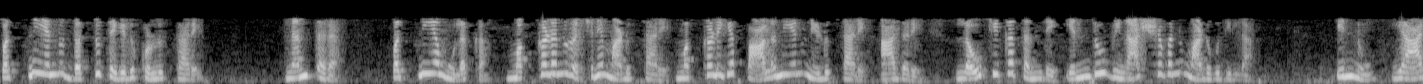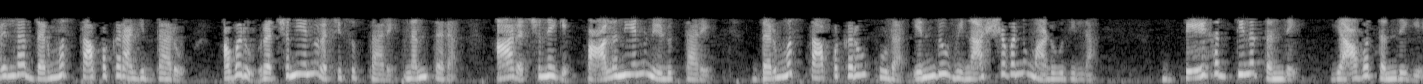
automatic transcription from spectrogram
ಪತ್ನಿಯನ್ನು ದತ್ತು ತೆಗೆದುಕೊಳ್ಳುತ್ತಾರೆ. ನಂತರ ಪತ್ನಿಯ ಮೂಲಕ ಮಕ್ಕಳನ್ನು ರಚನೆ ಮಾಡುತ್ತಾರೆ. ಮಕ್ಕಳಿಗೆ ಪಾಲನೆಯನ್ನು ನೀಡುತ್ತಾರೆ. ಆದರೆ ಲೌಕಿಕ ತಂದೆ ಎಂದೂ ವಿನಾಶವನ್ನು ಮಾಡುವುದಿಲ್ಲ. ಇನ್ನು ಯಾರೆಲ್ಲ ಧರ್ಮಸ್ಥಾಪಕರಾಗಿದ್ದಾರೋ ಅವರು ರಚನೆಯನ್ನು ರಚಿಸುತ್ತಾರೆ. ನಂತರ ಆ ರಚನೆಗೆ ಪಾಲನೆಯನ್ನು ನೀಡುತ್ತಾರೆ. ಧರ್ಮಸ್ಥಾಪಕರು ಕೂಡ ಎಂದೂ ವಿನಾಶವನ್ನು ಮಾಡುವುದಿಲ್ಲ. ಬೇಹದ್ದಿನ ತಂದೆ ಯಾವ ತಂದೆಗೆ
